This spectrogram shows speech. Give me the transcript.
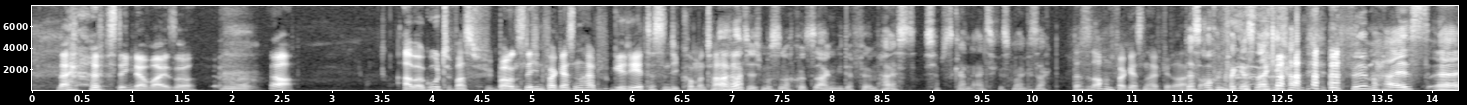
leider das Ding dabei so. ja. Ja. Aber gut, was bei uns nicht in Vergessenheit gerät, das sind die Ah, Kommentare. warte, ich muss noch kurz sagen, wie der Film heißt. Ich habe es gar ein einziges Mal gesagt. das ist auch in Vergessenheit geraten. Das ist auch in Vergessenheit gegangen. der Film heißt äh,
